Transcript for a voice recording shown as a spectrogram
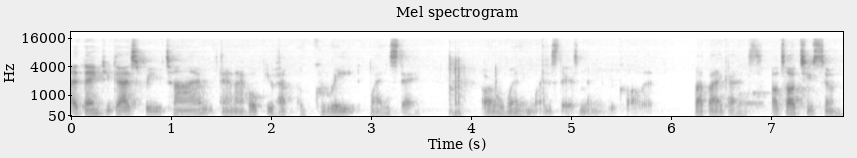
I thank you guys for your time, and I hope you have a great Wednesday, or a winning Wednesday, as many of you call it. Bye bye, guys. I'll talk to you soon.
